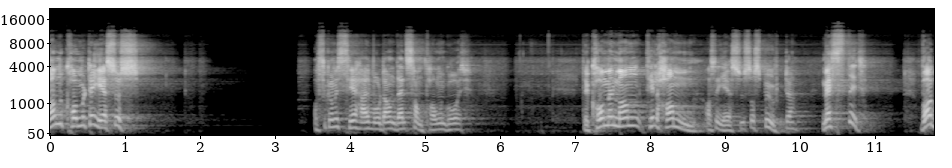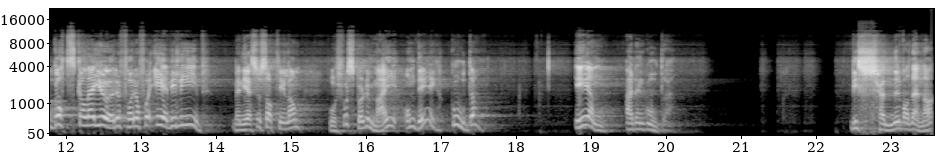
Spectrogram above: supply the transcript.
Han kommer til Jesus. Og Så kan vi se her hvordan den samtalen går. Det kom en mann til ham, altså Jesus, og spurte, 'Mester, hva godt skal jeg gjøre for å få evig liv?' Men Jesus sa til ham, 'Hvorfor spør du meg om det gode?' Én er den gode. Vi skjønner hva denne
